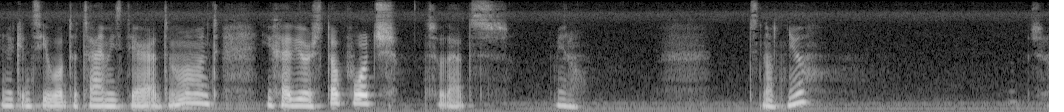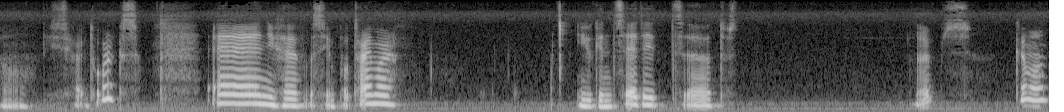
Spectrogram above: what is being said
and you can see what the time is there at the moment. You have your stopwatch. So that's, you know, it's not new. So this is how it works. And you have a simple timer. You can set it uh, to Oops. Come on.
